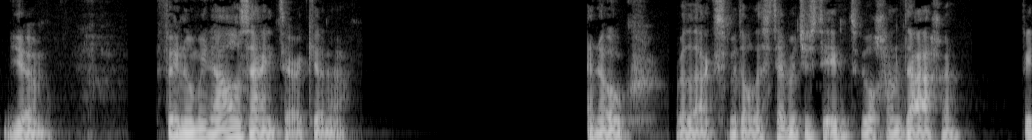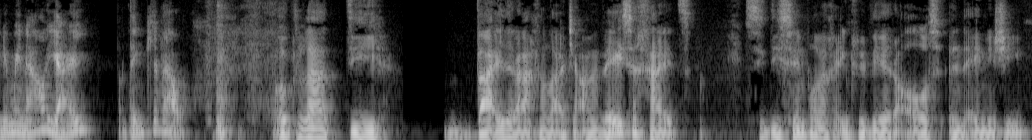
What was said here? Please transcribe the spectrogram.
Je fenomenaal zijn te erkennen. En ook relax met alle stemmetjes die eventueel gaan dagen. Fenomenaal jij? Dat denk je wel. Ook laat die bijdragen. Laat je aanwezigheid die simpelweg includeren als een energie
